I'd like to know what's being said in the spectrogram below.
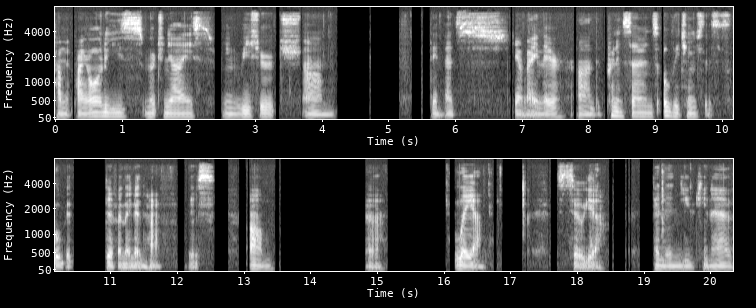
comment priorities, merchandise, in research. Um, think that's yeah, right in there. Uh, the printing settings. Oh, they changed this. It's a little bit different. They didn't have this um uh, layout. So yeah, and then you can have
